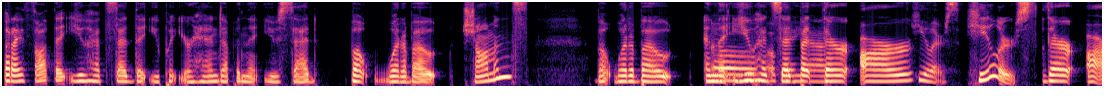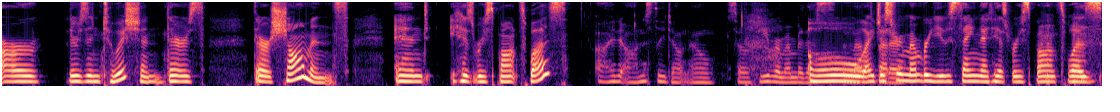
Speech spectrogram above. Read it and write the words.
But I thought that you had said that you put your hand up and that you said, "But what about shamans? But what about?" And that you Oh, had said, "But yeah. there are Healers. healers. There are there's intuition. There's there are shamans." And his response was, I honestly don't know. So if you remember this, "Oh, I just better. remember you saying that his response was,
